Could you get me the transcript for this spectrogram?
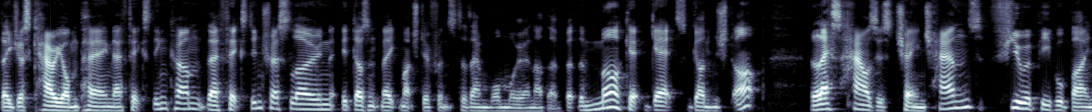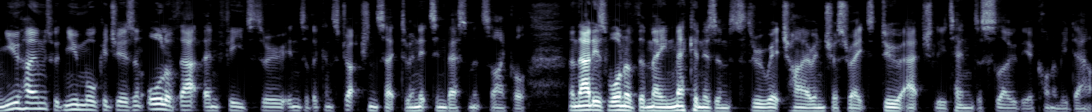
They just carry on paying their fixed income, their fixed interest loan. It doesn't make much difference to them one way or another. But the market gets gunged up. Less houses change hands, fewer people buy new homes with new mortgages, and all of that then feeds through into the construction sector and its investment cycle. And that is one of the main mechanisms through which higher interest rates do actually tend to slow the economy down.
